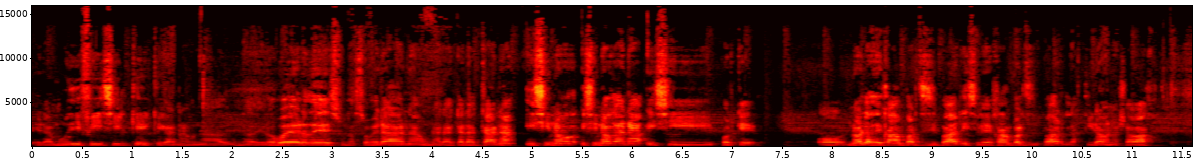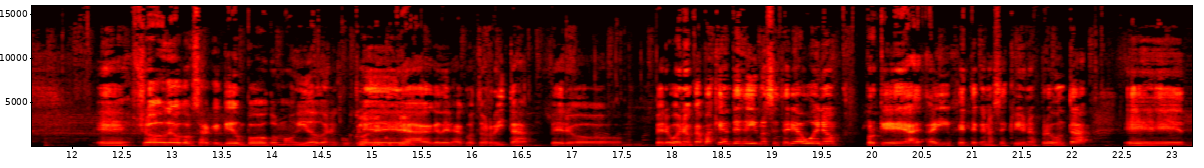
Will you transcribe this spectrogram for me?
Era muy difícil que, que ganara una, una, de los verdes, una soberana, una aracalacana. Y si no, y si no gana, y si. ¿Por qué? O no las dejaban participar y si les dejaban participar las tiraban allá abajo. Eh, yo debo confesar que quedé un poco conmovido con el cuplé, De, la, de, la, cotorrita, pero, pero bueno, capaz que antes de irnos estaría bueno, porque hay, gente que nos escribe y nos pregunta eh,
